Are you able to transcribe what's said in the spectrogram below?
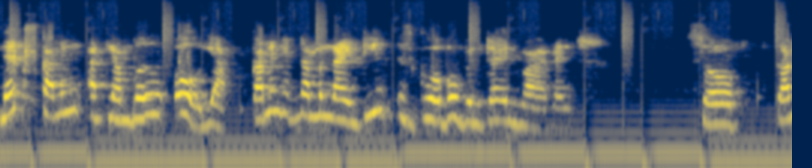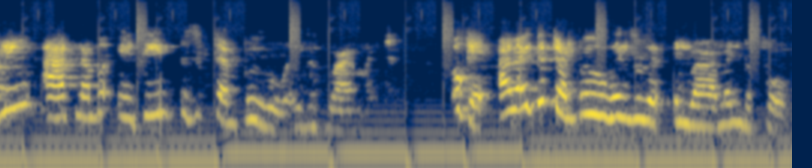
Next, coming at number oh yeah, coming at number 19 is global winter environment. So coming at number 18 is the temple ruins environment. Okay, I like the temple ruins environment before.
